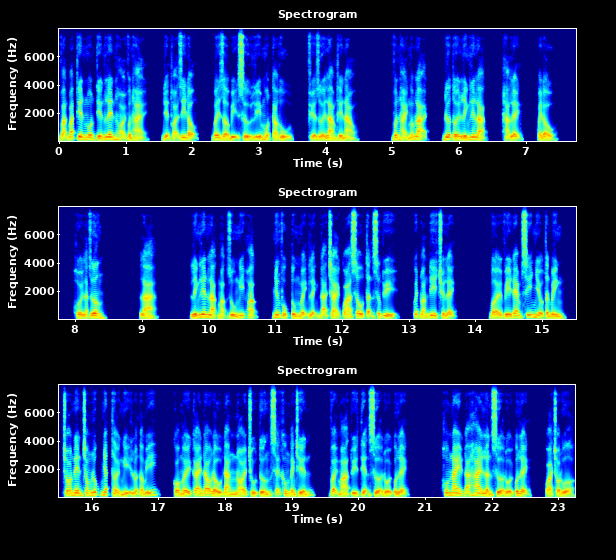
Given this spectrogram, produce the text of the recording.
Vạn bát tiên ngôn tiến lên hỏi vân hải, điện thoại di động, bây giờ bị xử lý một cao thủ, phía dưới làm thế nào? Vân hải ngấp lại, đưa tới lính liên lạc, hạ lệnh, quay đầu. Hồi lạc dương. Là. Lính liên lạc mặc dù nghi hoặc, nhưng phục tùng mệnh lệnh đã trải qua sâu tận xương thủy, quyết đoán đi truyền lệnh. Bởi vì đem sĩ nhiều tân binh, cho nên trong lúc nhất thời nghị luận ở mỹ có mấy cái đau đầu đang nói chủ tướng sẽ không đánh chiến, vậy mà tùy tiện sửa đổi quân lệnh. Hôm nay đã hai lần sửa đổi quân lệnh, quá trò đùa.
